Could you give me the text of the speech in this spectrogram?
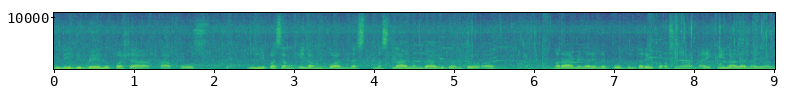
dinidevelop pa siya tapos lilipas ang ilang buwan last, mas lalong gagawin to at marami na rin nagpupunta rito kasi nga nakikilala na yung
